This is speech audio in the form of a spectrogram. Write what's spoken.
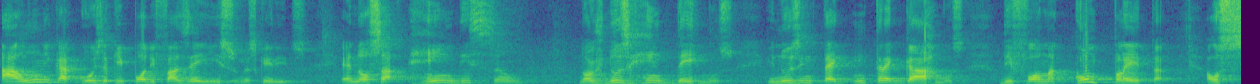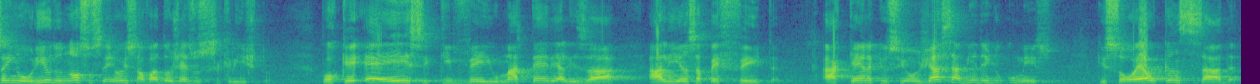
A única coisa que pode fazer isso, meus queridos, é nossa rendição. Nós nos rendermos e nos entregarmos de forma completa ao senhorio do nosso Senhor e Salvador Jesus Cristo. Porque é esse que veio materializar a aliança perfeita aquela que o Senhor já sabia desde o começo, que só é alcançada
